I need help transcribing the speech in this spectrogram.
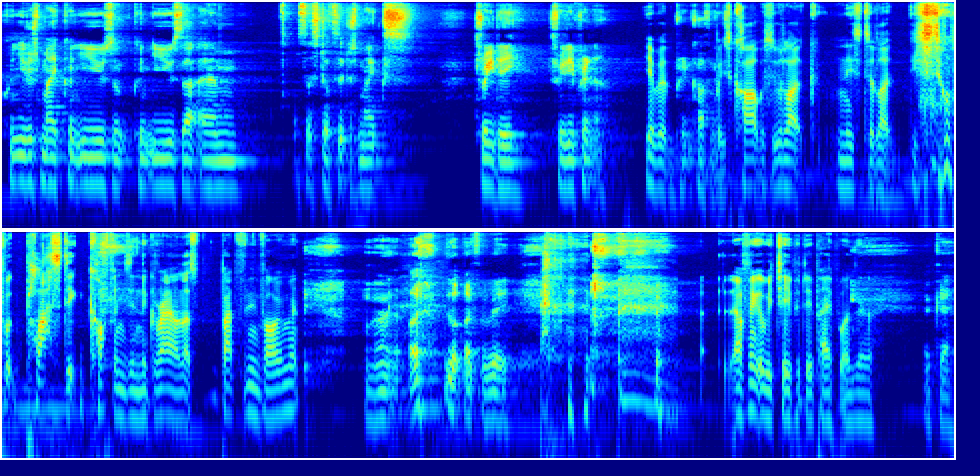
Couldn't you just make? Couldn't you use? Couldn't you use that? Um, what's that stuff that just makes three D three D printer Yeah, but print coffins? but it's cardboard. It's like needs to like you still put plastic coffins in the ground. That's bad for the environment. Right. Not bad for me. I think it'll be cheaper to do paper ones. Anyway. Okay.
